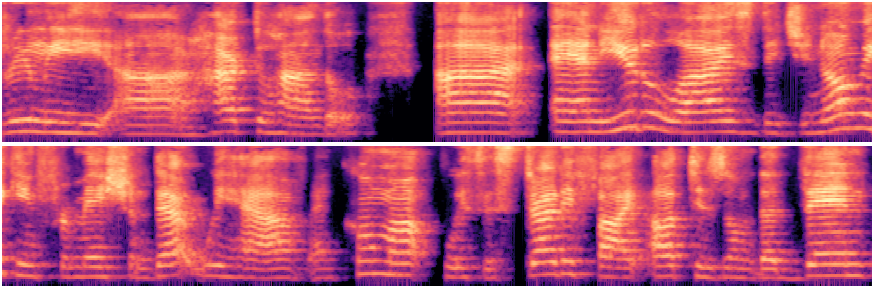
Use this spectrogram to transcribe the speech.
really uh, hard to handle, uh, and utilize the genomic information that we have and come up with a stratified autism that then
